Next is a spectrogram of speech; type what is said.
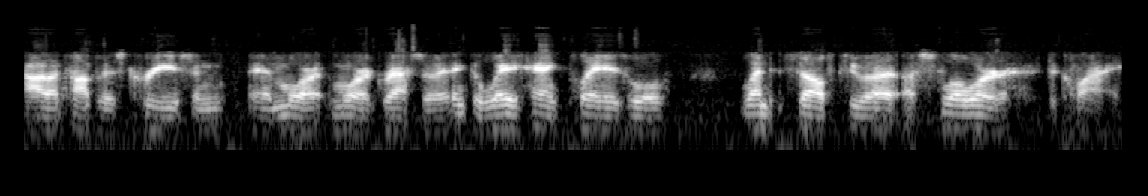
out on top of his crease and and more more aggressive. I think the way Hank plays will lend itself to a, a slower decline.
